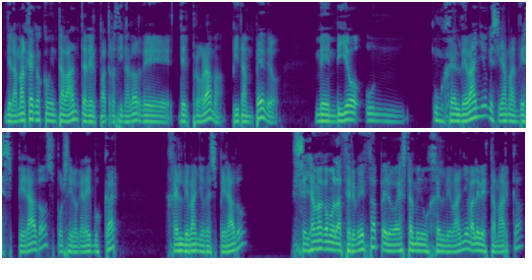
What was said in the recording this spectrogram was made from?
de la marca que os comentaba antes, del patrocinador del programa, Pitan Pedro, me envió un, un gel de baño que se llama Desperados, por si lo queréis buscar. Gel de baño Desperado. Se llama como la cerveza, pero es también un gel de baño, ¿vale? De esta marca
